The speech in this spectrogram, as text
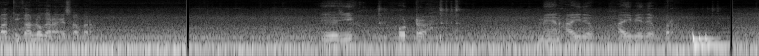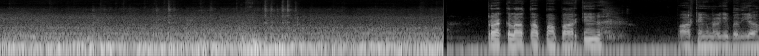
ਬਾਕੀ ਕੱਲੋਂ ਕਰਾਂਗੇ ਸਫ਼ਰ। ਇਹ ਜੀ ਹੋਟਲ। ਮੇਨ ਹਾਈ ਦੇ ਹਾਈਵੇ ਦੇ ਉੱਪਰ। ਟਰੱਕ ਲਾਤਾ ਆਪਾਂ ਪਾਰਕਿੰਗ। ਪਾਰਕਿੰਗ ਮਿਲ ਗਈ ਵਧੀਆ।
